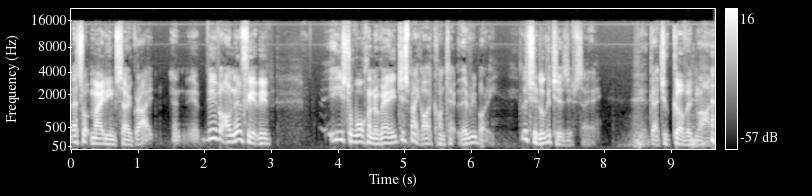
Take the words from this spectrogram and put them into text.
That's what made him so great. And Viv, I'll never forget Viv. He used to walk on the ground. He'd just make eye contact with everybody. He'd literally look at you as if say, "Got you covered, man."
